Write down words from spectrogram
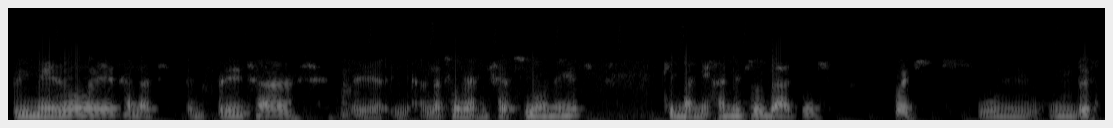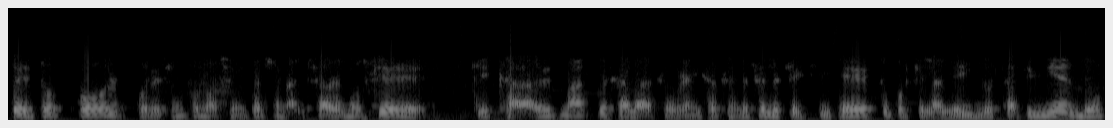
primero es a las empresas, eh, a las organizaciones que manejan esos datos, pues un, un respeto por, por esa información personal. Sabemos que que cada vez más pues a las organizaciones se les exige esto porque la ley lo está pidiendo,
